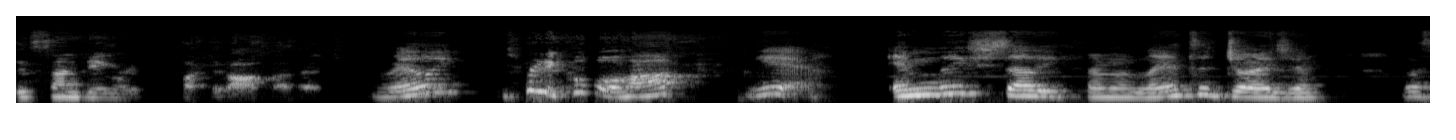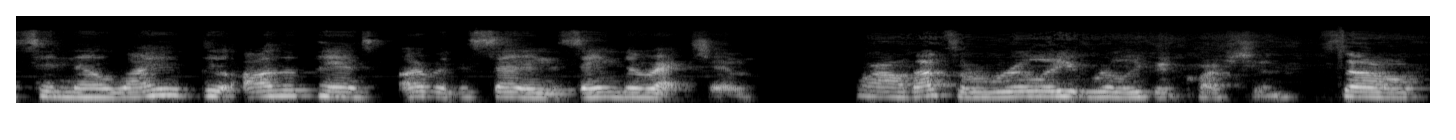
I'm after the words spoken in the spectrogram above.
the sun being reflected off of it. Really? It's pretty cool, huh? Yeah. Emily Shelley from Atlanta, Georgia wants to know why do all the planets orbit the sun in the same direction? Wow, that's a really, really good question. So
